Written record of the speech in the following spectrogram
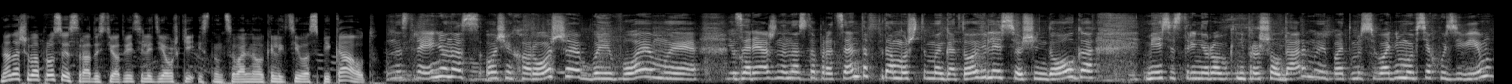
На наши вопросы с радостью ответили девушки из танцевального коллектива Speak Out. Настроение у нас очень хорошее, боевое. Мы заряжены на 100%, потому что мы готовились очень долго. Месяц тренировок не прошел даром, и поэтому сегодня мы всех удивим.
